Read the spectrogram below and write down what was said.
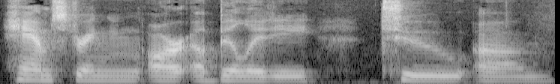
hamstringing our ability to um,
